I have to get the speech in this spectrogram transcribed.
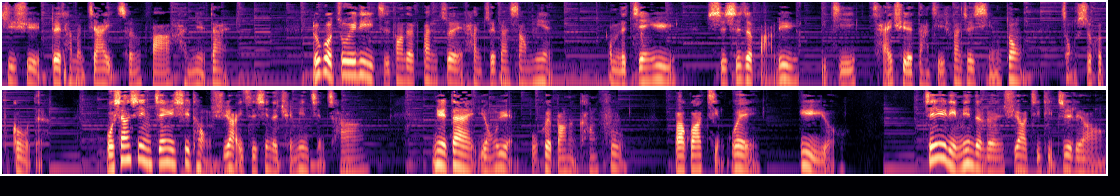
继续对他们加以惩罚和虐待。如果注意力只放在犯罪和罪犯上面，我们的监狱实施的法律以及采取的打击犯罪行动总是会不够的。我相信监狱系统需要一次性的全面检查。虐待永远不会帮人康复，包括警卫、狱友。监狱里面的人需要集体治疗，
